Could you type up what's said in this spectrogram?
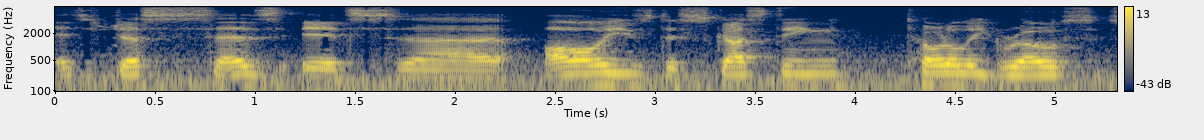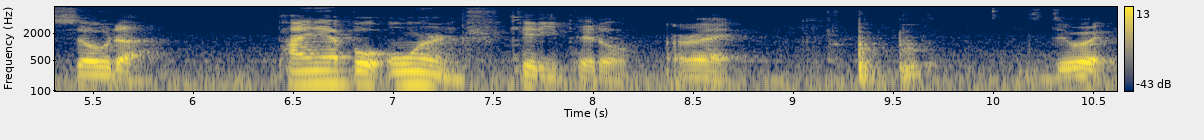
It just says it's uh, always disgusting, totally gross soda. Pineapple orange kitty piddle. All right, let's do it.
